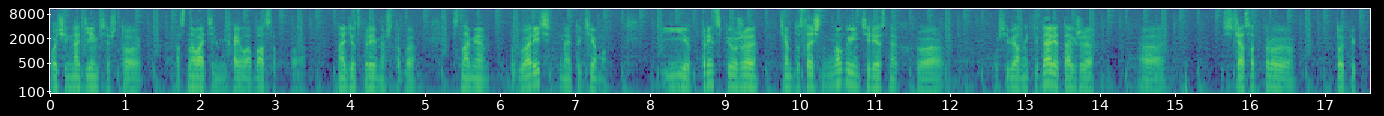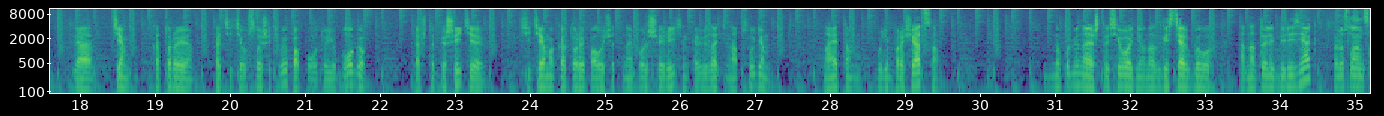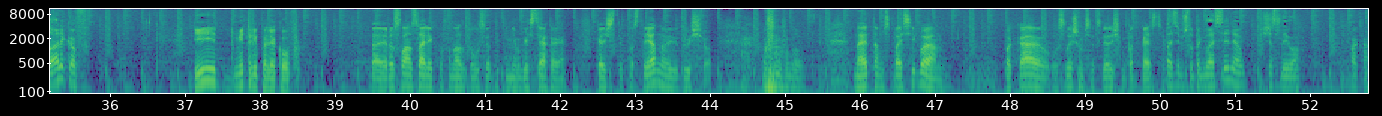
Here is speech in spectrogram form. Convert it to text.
Очень надеемся, что основатель Михаил Абасов а, найдет время, чтобы с нами поговорить на эту тему. И, в принципе, уже тем достаточно много интересных э, у себя накидали. Также э, сейчас открою топик для тем, которые хотите услышать вы по поводу юблогов. Так что пишите те темы, которые получат наибольший рейтинг, обязательно обсудим. На этом будем прощаться. Напоминаю, что сегодня у нас в гостях был Анатолий Березняк. Руслан Саликов. И Дмитрий Поляков. Да, и Руслан Саликов у нас был все-таки не в гостях, а в качестве постоянного ведущего. Вот. На этом спасибо. Пока услышимся в следующем подкасте. Спасибо, что пригласили. Счастливо. Пока.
